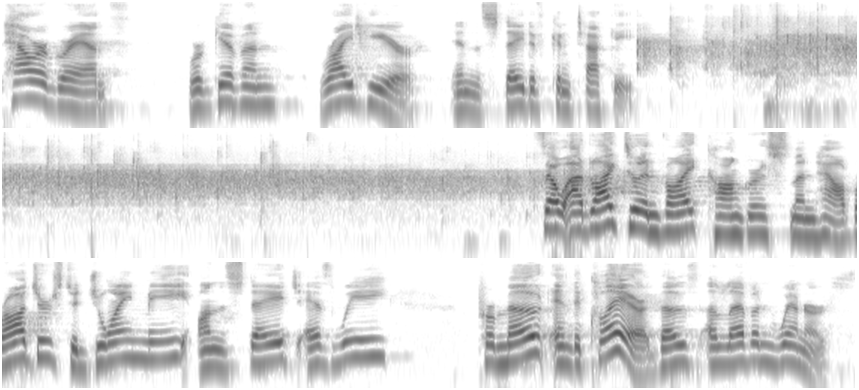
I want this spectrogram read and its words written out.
power grants were given right here in the state of Kentucky. So I'd like to invite Congressman Hal Rogers to join me on the stage as we promote and declare those 11 winners.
